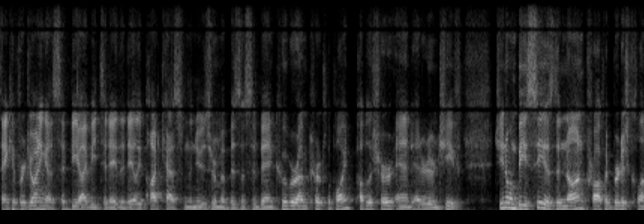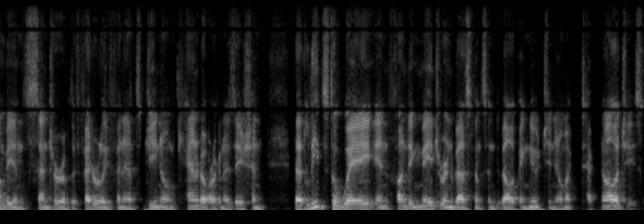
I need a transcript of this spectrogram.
Thank you for joining us at BIV Today, the daily podcast from the newsroom of business in Vancouver. I'm Kirk LaPointe, publisher and editor in chief. Genome BC is the nonprofit British Columbian Center of the federally financed Genome Canada organization that leads the way in funding major investments in developing new genomic technologies.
